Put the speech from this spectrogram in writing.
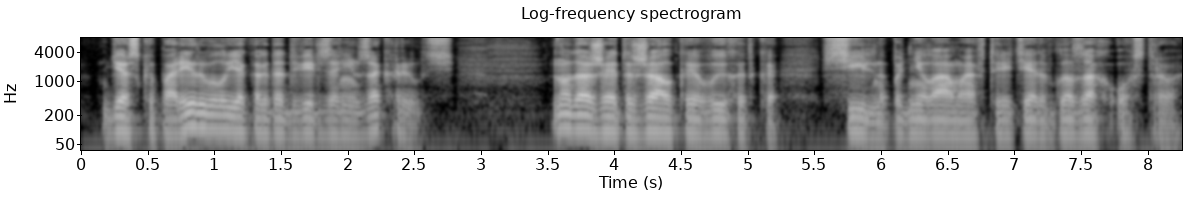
— дерзко парировал я, когда дверь за ним закрылась. Но даже эта жалкая выходка сильно подняла мой авторитет в глазах острова.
